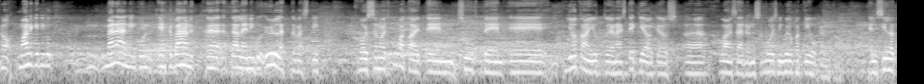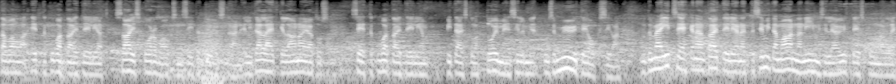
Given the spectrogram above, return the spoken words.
No mä ainakin niin kuin, mä näen niin kuin, ehkä vähän nyt äh, tälleen niin kuin yllättävästi voisi sanoa, että kuvataiteen suhteen jotain juttuja näissä tekijäoikeuslainsäädännössä voisi niin jopa tiukentaa. Eli sillä tavalla, että kuvataiteilijat sais korvauksen siitä työstään. Eli tällä hetkellä on ajatus se, että kuvataiteilijan pitäisi tulla toimeen sillä, kun se myy teoksiaan. Mutta mä itse ehkä näen taiteilijana, että se mitä mä annan ihmisille ja yhteiskunnalle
